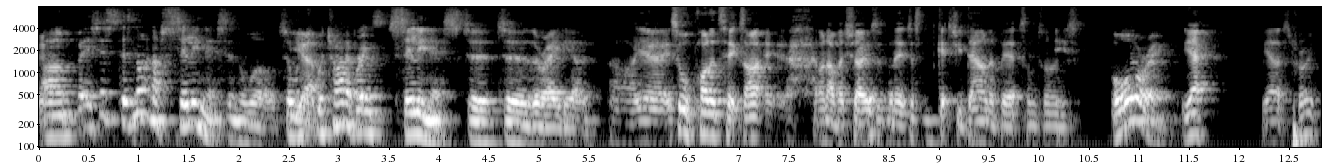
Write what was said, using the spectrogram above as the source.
um, but it's just there's not enough silliness in the world, so Yeah. we're, we're trying to bring silliness to, to the radio. Oh yeah, it's all politics on other shows, isn't it? It just gets you down a bit sometimes. Boring. Yeah, yeah, that's true.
